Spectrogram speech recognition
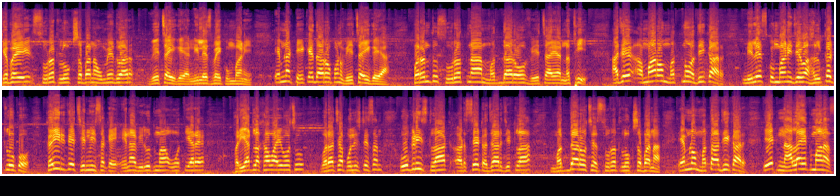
કે ભાઈ સુરત લોકસભાના ઉમેદવાર વેચાઈ ગયા નિલેશભાઈ કુંભાણી. એમના ટેકેદારો પણ વેચાઈ ગયા, પરંતુ સુરતના મતદારો વેચાયા નથી. આજે અમારો મતનો અધિકાર નિલેશ કુંભાણી જેવા હલકટ લોકો કઈ રીતે છીનવી શકે એના વિરુદ્ધમાં હું અત્યારે ફરિયાદ લખાવા આવ્યો છું. વરાછા પોલીસ સ્ટેશન ઓગણીસ લાખ અડસઠ હજાર જેટલા મતદારો છે સુરત લોકસભાના. એમનો મતાધિકાર એક નાલાયક માણસ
